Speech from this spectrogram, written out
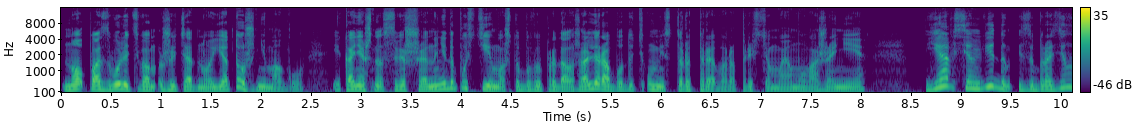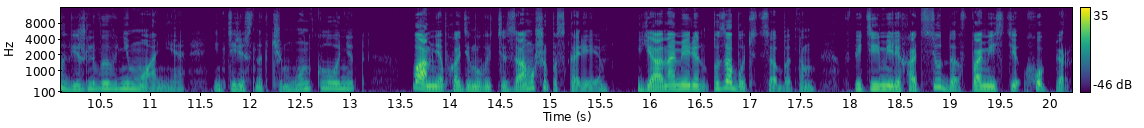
но позволить вам жить одной я тоже не могу. И, конечно, совершенно недопустимо, чтобы вы продолжали работать у мистера Тревора при всем моем уважении». Я всем видом изобразила вежливое внимание. Интересно, к чему он клонит? Вам необходимо выйти замуж и поскорее. Я намерен позаботиться об этом. В пяти милях отсюда, в поместье Хоппер,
